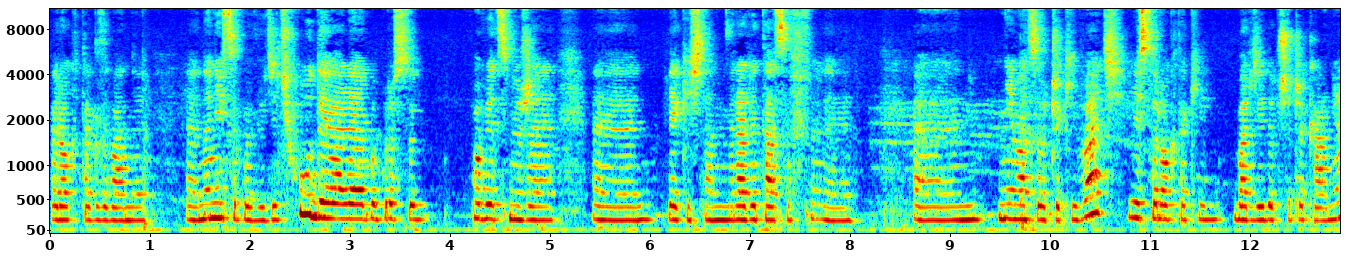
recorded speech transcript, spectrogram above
rok tak zwany, e, no nie chcę powiedzieć chudy, ale po prostu powiedzmy, że e, jakichś tam rarytasów e, e, nie ma co oczekiwać. Jest to rok taki bardziej do przeczekania.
